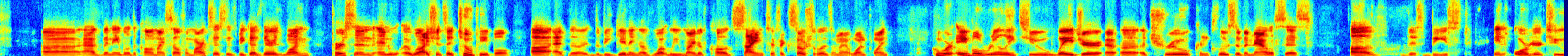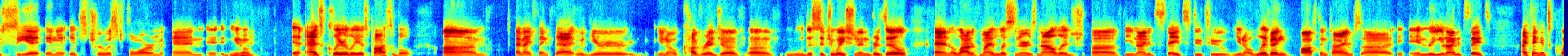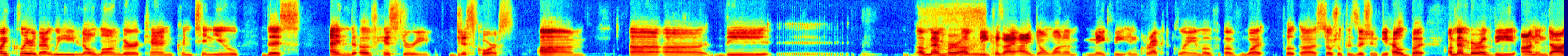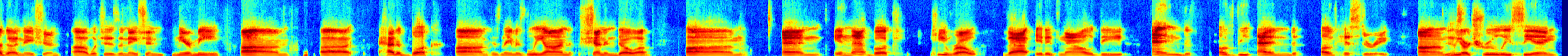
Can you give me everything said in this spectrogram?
uh, have been able to call myself a Marxist, is because there is one person, and well, I should say two people, uh, at the, the beginning of what we might have called scientific socialism at one point, who were able really to wager a, a, a true conclusive analysis of this beast in order to see it in its truest form and you mm-hmm. know as clearly as possible um and i think that with your you know coverage of of the situation in brazil and a lot of my listeners knowledge of the united states due to you know living oftentimes uh, in the united states I think it's quite clear that we no longer can continue this end of history discourse. Um, uh, uh, the a member of the because I, I don't want to make the incorrect claim of of what uh, social position he held, but a member of the Onondaga Nation, uh, which is a nation near me, um, uh, had a book. Um, his name is Leon Shenandoah. Um, and in that book, he wrote that it is now the end of the end of history. Um, yes. We are truly seeing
